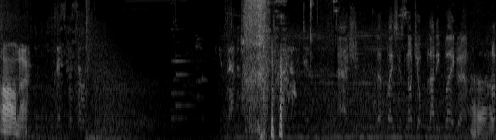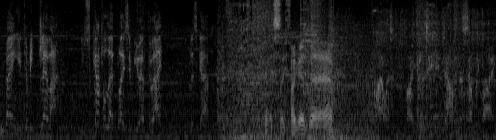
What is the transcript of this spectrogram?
Oh no. This facility. Take advantage of it. I have to. Ash, that place is not your bloody playground. I'm Um. not paying you to be clever. You scuttle that place if you have to, eh? Let's go. Okay, so if I go there. Pilot, I'm being taken down an assembly line.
